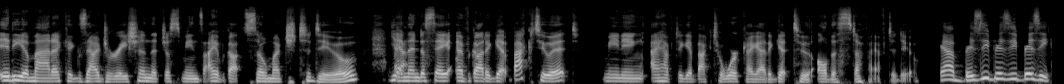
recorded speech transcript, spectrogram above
idiomatic exaggeration that just means I've got so much to do. Yeah. And then to say, I've got to get back to it, meaning I have to get back to work. I got to get to all this stuff I have to do. Yeah, busy, busy, busy.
